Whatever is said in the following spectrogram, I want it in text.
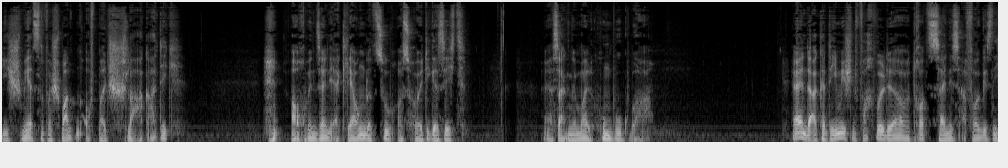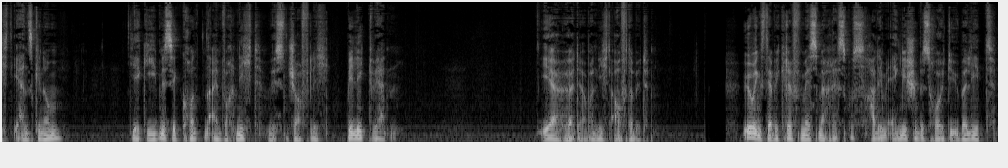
Die Schmerzen verschwanden oftmals schlagartig, auch wenn seine Erklärung dazu aus heutiger Sicht, ja, sagen wir mal, Humbug war. Ja, in der akademischen Fach wurde er aber trotz seines Erfolges nicht ernst genommen. Die Ergebnisse konnten einfach nicht wissenschaftlich belegt werden. Er hörte aber nicht auf damit. Übrigens, der Begriff Mesmerismus hat im Englischen bis heute überlebt.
